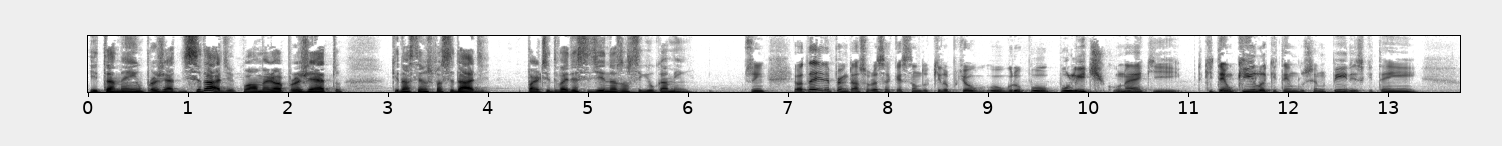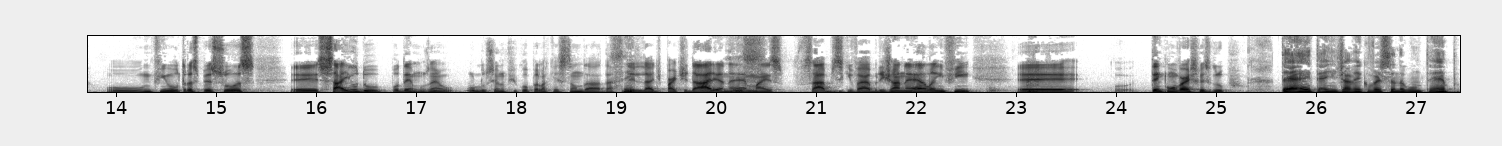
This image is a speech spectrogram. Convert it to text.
e também um projeto de cidade. Qual é o melhor projeto que nós temos para a cidade? Partido vai decidir e nós vamos seguir o caminho. Sim. Eu até ia perguntar sobre essa questão do Quilo, porque o, o grupo político, né, que, que tem o Quilo, que tem o Luciano Pires, que tem o, enfim, outras pessoas, eh, saiu do Podemos, né? O Luciano ficou pela questão da, da fidelidade partidária, né? Isso. Mas sabe-se que vai abrir janela, enfim. Eh, tem conversa com esse grupo? Tem, tem. A gente já vem conversando há algum tempo.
